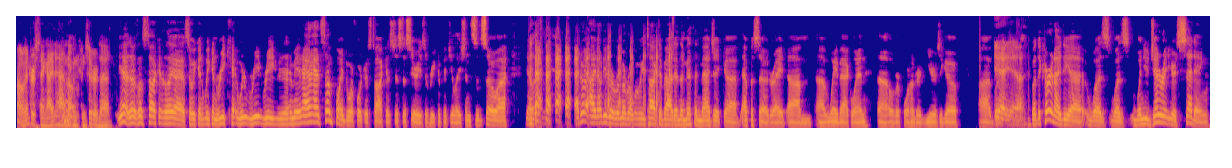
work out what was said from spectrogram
Oh, interesting. I hadn't Oh. even considered that. Yeah, let's talk. uh, Yeah, so we can we can recap. Re, re, I mean, at, at some point, Dwarf Fortress talk is just a series of recapitulations. So, uh, yeah, let's, I don't. I don't even remember what we talked about in the Myth and Magic uh, episode, right? Um, uh, way back when, uh, over 400 years ago. Uh, but, yeah, yeah. But the current idea was was when you generate your setting,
